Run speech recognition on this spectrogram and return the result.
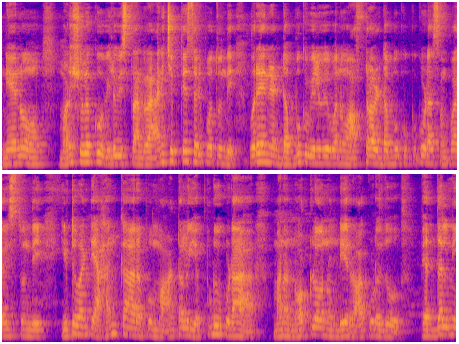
నేను మనుషులకు విలువిస్తానురా అని చెప్తే సరిపోతుంది. ఒరే నేను డబ్బుకు విలువ ఇవ్వను ఆఫ్టర్ ఆల్ డబ్బు కుక్కు కూడా సంపాదిస్తుంది. ఇటువంటి అహంకారపు మాటలు ఎప్పుడూ కూడా మన నోట్లో నుండి రాకూడదు. పెద్దల్ని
